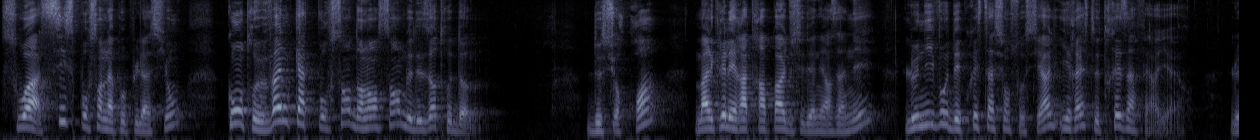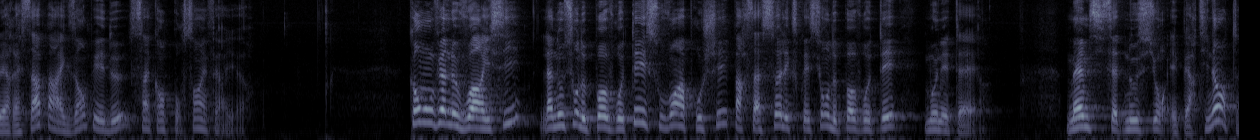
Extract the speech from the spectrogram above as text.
soit 6% de la population, contre 24% dans l'ensemble des autres DOM. De surcroît, malgré les rattrapages de ces dernières années, le niveau des prestations sociales y reste très inférieur. Le RSA, par exemple, est de 50% inférieur. Comme on vient de le voir ici, la notion de pauvreté est souvent approchée par sa seule expression de pauvreté monétaire. Même si cette notion est pertinente,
